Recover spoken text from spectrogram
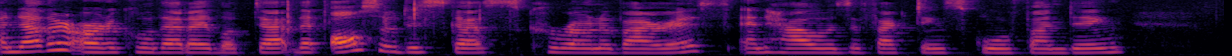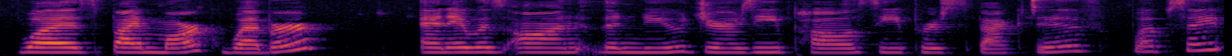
Another article that I looked at that also discussed coronavirus and how it was affecting school funding was by Mark Weber, and it was on the New Jersey Policy Perspective website.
